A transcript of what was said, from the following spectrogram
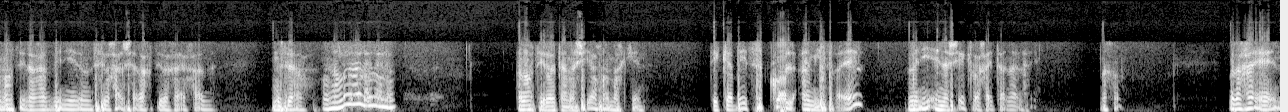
אמרתי לרב בן ילון, סליחה, שלחתי לך אחד מוזר. הוא אומר, לא, לא, לא, לא. לא. אמרתי לו, אתה משיח? הוא אמר, כן. תקבץ כל עם ישראל, ואני אנשק לך את הנעליים. נכון. ולכן,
